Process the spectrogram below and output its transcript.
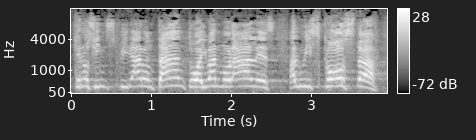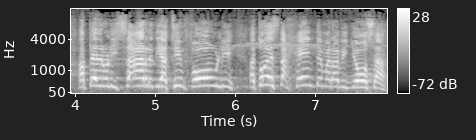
que nos inspiraron tanto, a Iván Morales, a Luis Costa, a Pedro Lizardi, a Tim Foley, a toda esta gente maravillosa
